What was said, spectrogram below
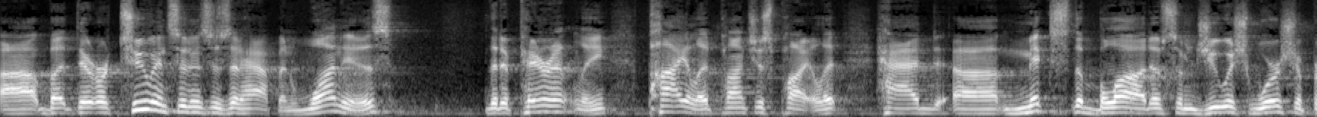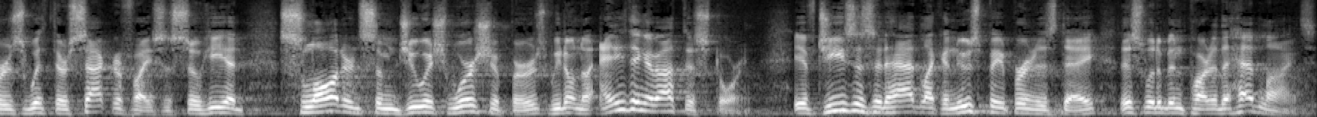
Uh, but there are two incidences that happened. One is that apparently Pilate, Pontius Pilate, had uh, mixed the blood of some Jewish worshippers with their sacrifices. So he had slaughtered some Jewish worshippers. We don't know anything about this story. If Jesus had had like a newspaper in his day, this would have been part of the headlines.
